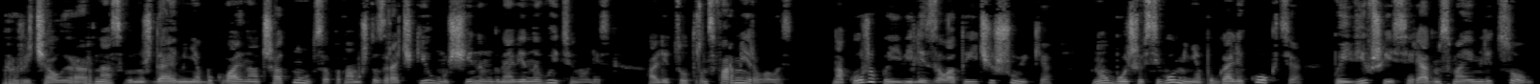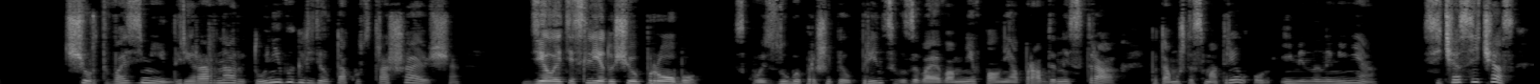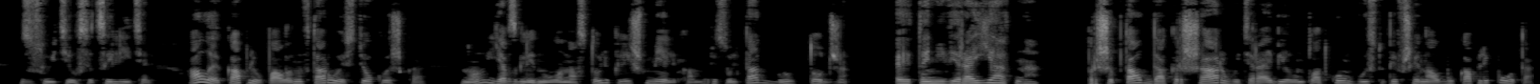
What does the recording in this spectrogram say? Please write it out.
прорычал Ирарнас, вынуждая меня буквально отшатнуться, потому что зрачки у мужчины мгновенно вытянулись, а лицо трансформировалось. На коже появились золотые чешуйки, но больше всего меня пугали когти, появившиеся рядом с моим лицом. Черт возьми, Дрирарнар и то не выглядел так устрашающе. «Делайте следующую пробу!» Сквозь зубы прошипел принц, вызывая во мне вполне оправданный страх, потому что смотрел он именно на меня. «Сейчас, сейчас!» — засуетился целитель. Алая капля упала на второе стеклышко, но я взглянула на столик лишь мельком. Результат был тот же. «Это невероятно!» — прошептал Дакар Шар, вытирая белым платком выступившие на лбу капли пота.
